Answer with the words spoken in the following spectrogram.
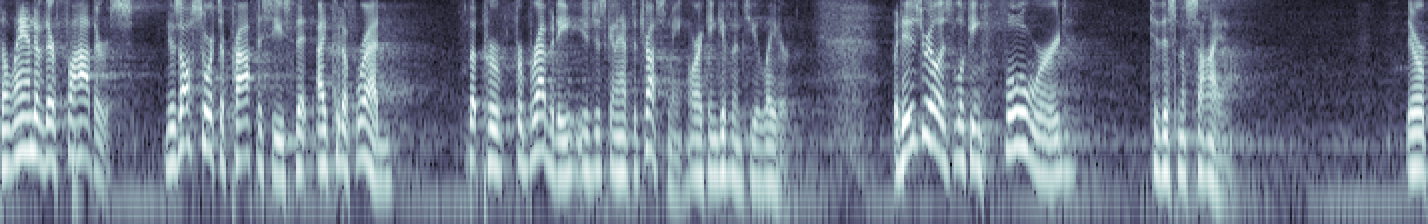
the land of their fathers. There's all sorts of prophecies that I could have read but for, for brevity, you're just going to have to trust me, or I can give them to you later. But Israel is looking forward to this Messiah. There are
